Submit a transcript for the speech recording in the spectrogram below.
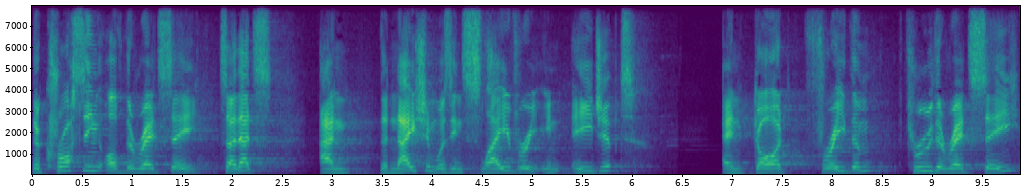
The crossing of the Red Sea. So that's, and the nation was in slavery in Egypt, and God freed them through the Red Sea.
